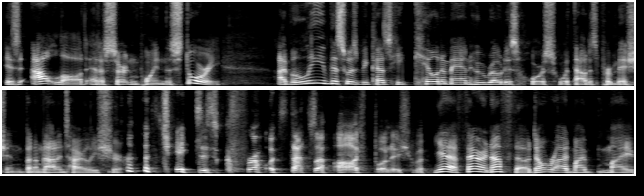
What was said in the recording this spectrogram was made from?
is outlawed at a certain point in the story. I believe this was because he killed a man who rode his horse without his permission, but I'm not entirely sure. Jesus Christ, that's a harsh punishment. yeah, fair enough though. Don't ride my my,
